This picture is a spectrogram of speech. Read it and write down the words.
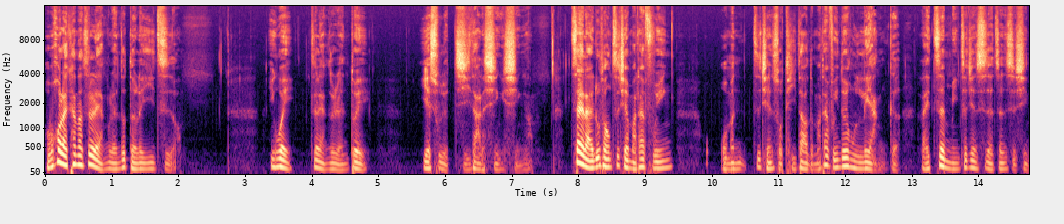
我们后来看到这两个人都得了医治哦，因为这两个人对耶稣有极大的信心啊。再来，如同之前马太福音我们之前所提到的，马太福音都用两个。来证明这件事的真实性，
